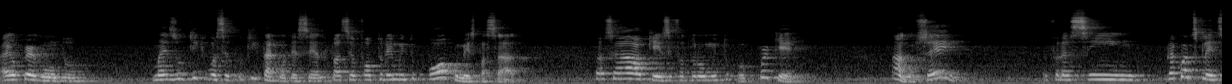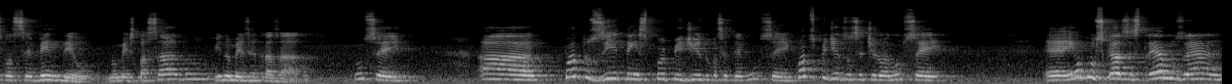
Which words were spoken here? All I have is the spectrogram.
Aí eu pergunto, mas o que, que você, o que está acontecendo? Eu falo assim, eu faturei muito pouco mês passado. Eu falo assim, ah, ok, você faturou muito pouco. Por quê? Ah, não sei. Eu falei assim, para quantos clientes você vendeu no mês passado e no mês retrasado? Não sei. Ah, quantos itens por pedido você teve? Não sei. Quantos pedidos você tirou? Não sei. É, em alguns casos extremos, é,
